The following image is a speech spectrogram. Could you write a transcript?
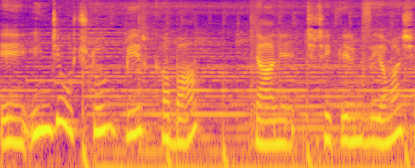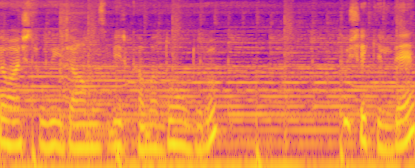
e, ince uçlu bir kaba yani çiçeklerimizi yavaş yavaş sulayacağımız bir kaba doldurup bu şekilde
